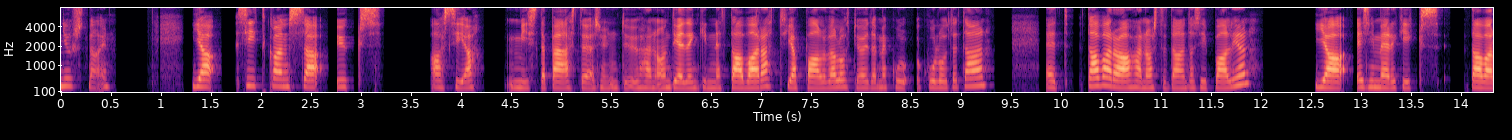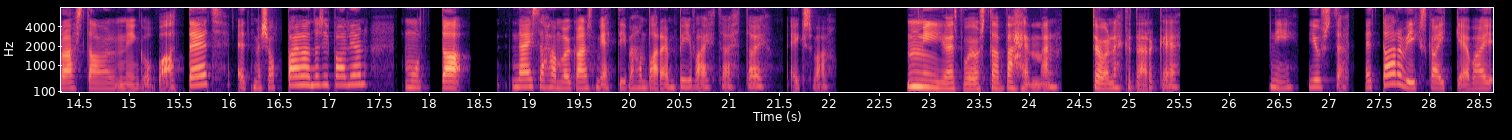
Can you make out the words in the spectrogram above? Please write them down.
Just näin. Ja sitten kanssa yksi asia, mistä päästöjä syntyy, hän on tietenkin ne tavarat ja palvelut, joita me kulutetaan. Et tavaraahan ostetaan tosi paljon, ja esimerkiksi tavarasta on niinku vaatteet, että me shoppaillaan tosi paljon, mutta näissähän voi myös miettiä vähän parempia vaihtoehtoja, eikö vaan? Niin, ja että voi ostaa vähemmän. Se on ehkä tärkeää. Niin, just se. Että tarviiks kaikkea vai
